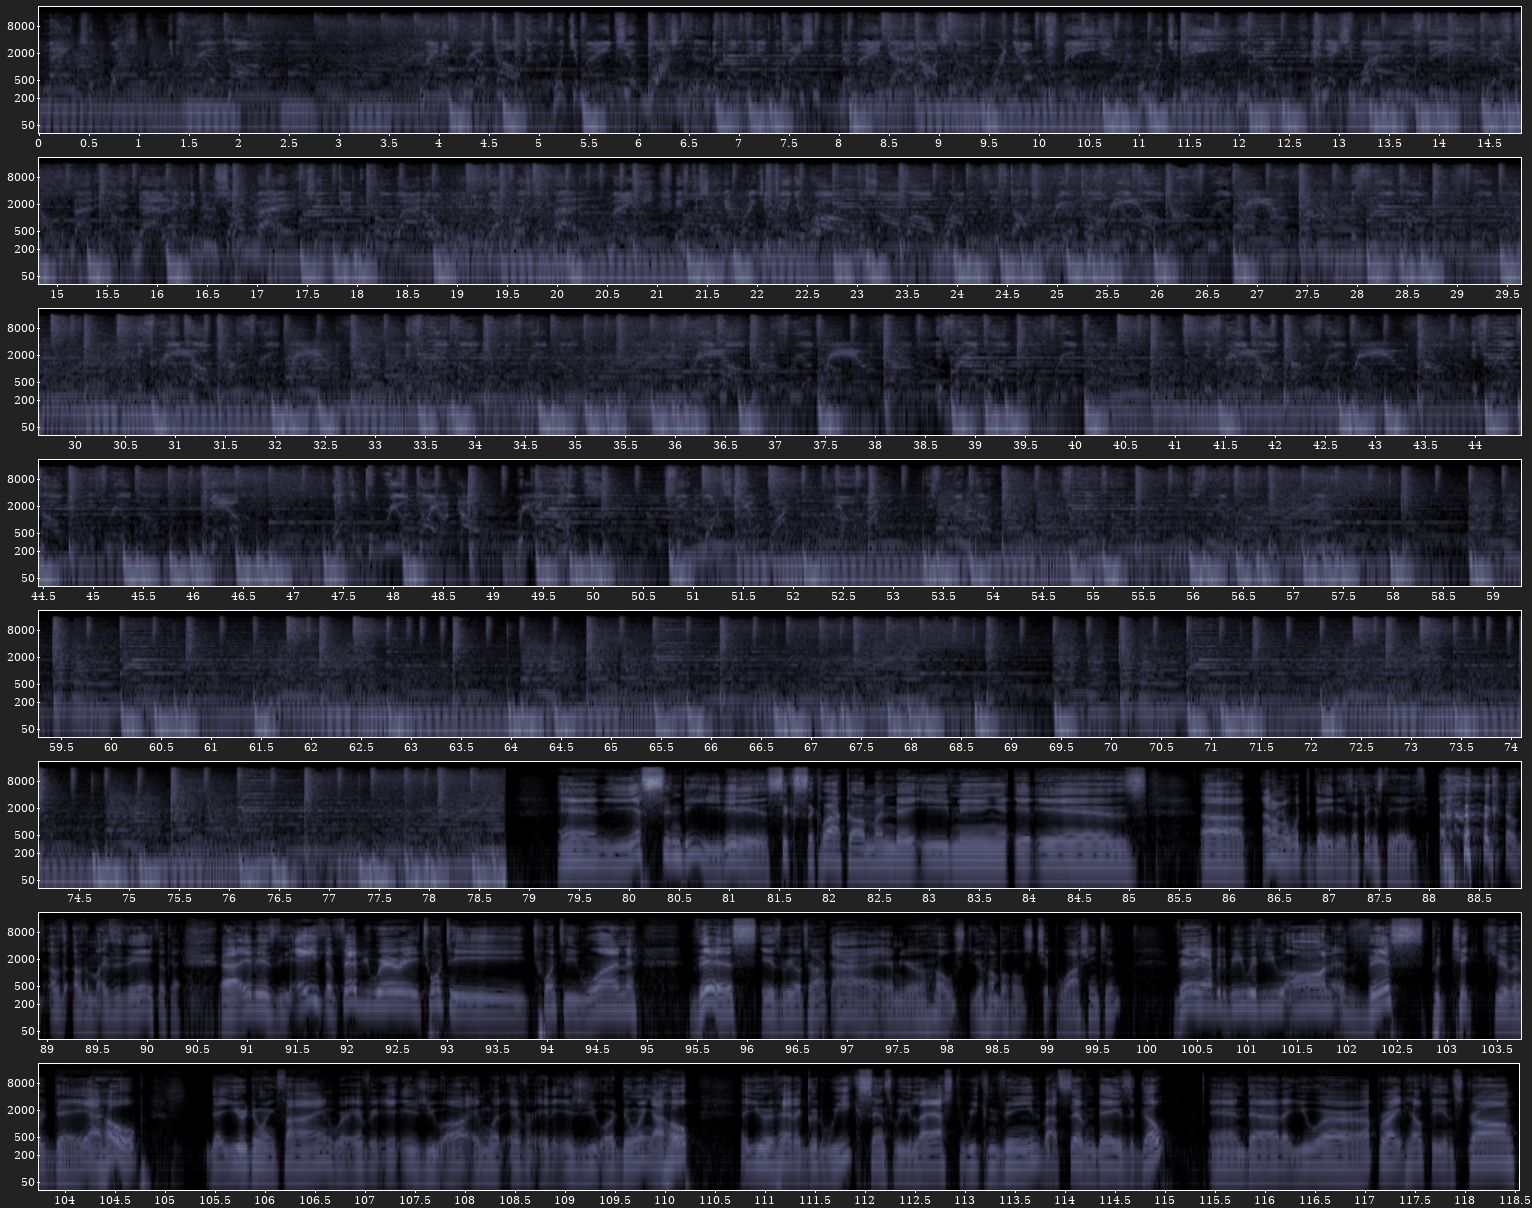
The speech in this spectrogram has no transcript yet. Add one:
the main chip Washington. It's real talk. Man, it's real talk with your main chip Washington. When it comes to information, the main got an arsenal. Bring you up to speed with what you need. He's the local and nationwide news feed. Let's talk about it. Dialect to do something about it. Chip got the flow wide open if you got questions about it. Man, it's the show that brings you to your raw to solve all problems. Yes, indeed, it is six o'clock on Monday evening. It is. Uh, I don't know what the date is. I think it's the eighth of, of, the- of the. Is it the eighth? Okay. Uh, it is the eighth of February, twenty twenty one. This is Real Talk. I am your host, your humble host, Chip Washington. Very happy to be with you on this particular day. I hope that you're doing fine wherever it is you are and whatever it is you are doing. I hope that you have had a good week since we last reconvened about seven days ago and uh, that you are upright, healthy, and strong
